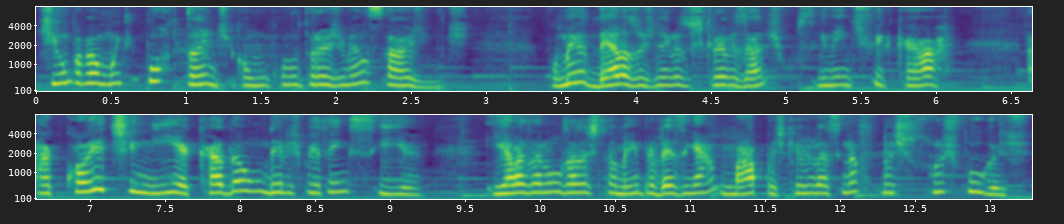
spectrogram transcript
tinham um papel muito importante como condutoras de mensagens. Por meio delas, os negros escravizados conseguiam identificar a qual etnia cada um deles pertencia, e elas eram usadas também para desenhar mapas que ajudassem nas suas fugas.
